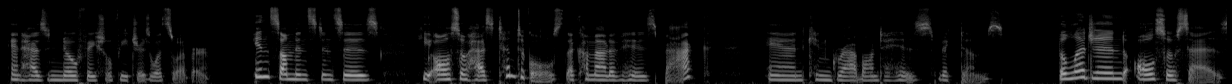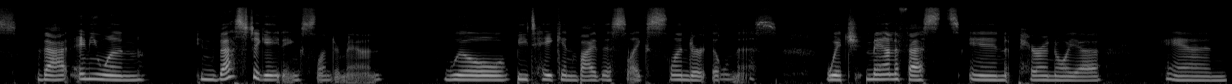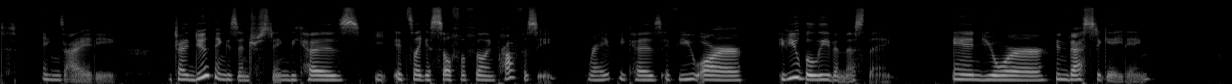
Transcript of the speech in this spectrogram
and has no facial features whatsoever. In some instances, he also has tentacles that come out of his back and can grab onto his victims. The legend also says that anyone investigating Slenderman will be taken by this like slender illness, which manifests in paranoia and anxiety, which I do think is interesting because it's like a self fulfilling prophecy, right? Because if you are, if you believe in this thing and you're investigating,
